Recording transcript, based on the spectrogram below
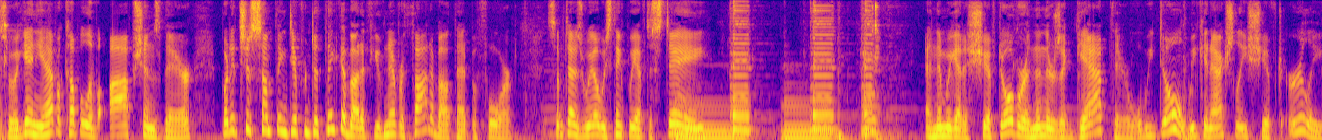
So again, you have a couple of options there, but it's just something different to think about if you've never thought about that before. Sometimes we always think we have to stay and then we got to shift over and then there's a gap there. Well, we don't. We can actually shift early.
